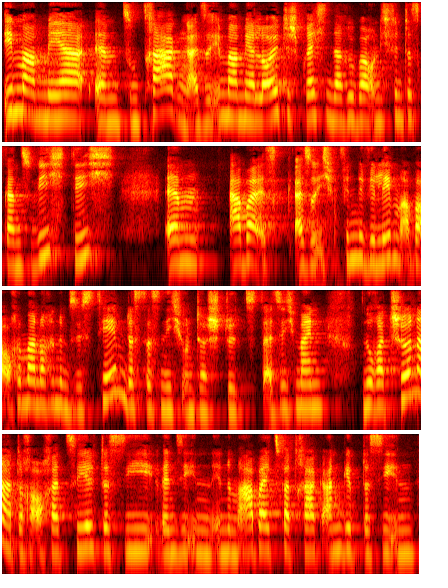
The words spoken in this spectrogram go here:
immer mehr ähm, zum Tragen. Also immer mehr Leute sprechen darüber und ich finde das ganz wichtig, ähm, aber es, also ich finde, wir leben aber auch immer noch in einem System, das das nicht unterstützt. Also ich meine, Nora Tschirner hat doch auch erzählt, dass sie, wenn sie in, in einem Arbeitsvertrag angibt, dass sie in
